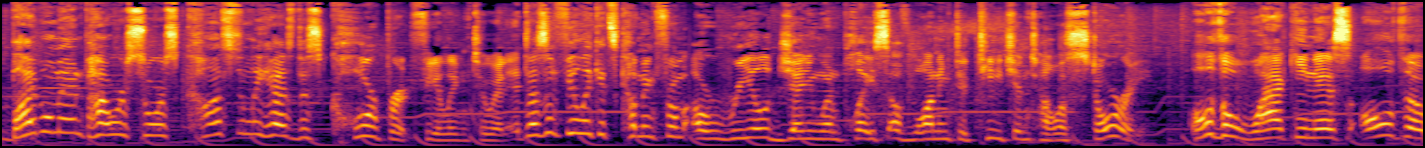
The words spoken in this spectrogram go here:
Bibleman Power Source constantly has this corporate feeling to it. It doesn't feel like it's coming from a real, genuine place of wanting to teach and tell a story. All the wackiness, all the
